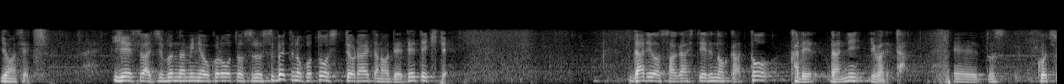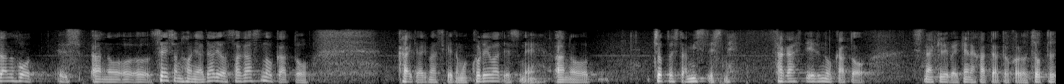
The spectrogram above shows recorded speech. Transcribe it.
4節。イエスは自分の身に起ころうとする全てのことを知っておられたので出てきて誰を探しているのかと彼らに言われた。えーと、こちらの方あの聖書の方には誰を探すのかと書いてありますけどもこれはですねあのちょっとしたミスですね。探しているのかとしなければいけなかったところちょっと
